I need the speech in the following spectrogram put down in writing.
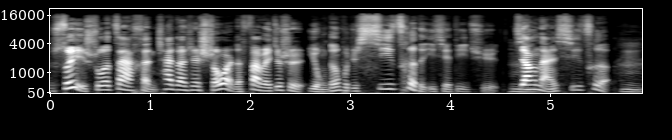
所以说，在很长一段时间，首尔的范围就是永登浦就西侧的一些地区，嗯江南西侧，嗯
